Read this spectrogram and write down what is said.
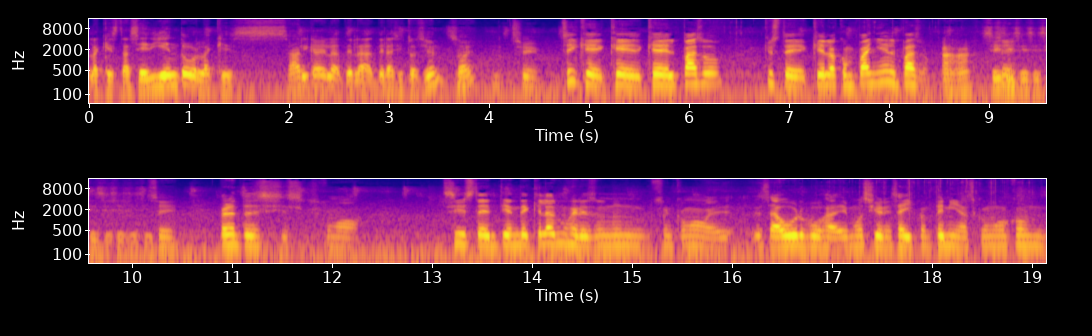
La que está cediendo o la que salga de la, de la, de la situación, ¿sabe? Sí, sí que, que, que el paso, que usted, que lo acompañe en el paso. Ajá, sí, sí, Sí. sí, sí, sí, sí, sí, sí, sí. Sí. Pero entonces es como, si usted entiende que las mujeres son, un, son como eh, esa burbuja de emociones ahí contenidas, como con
